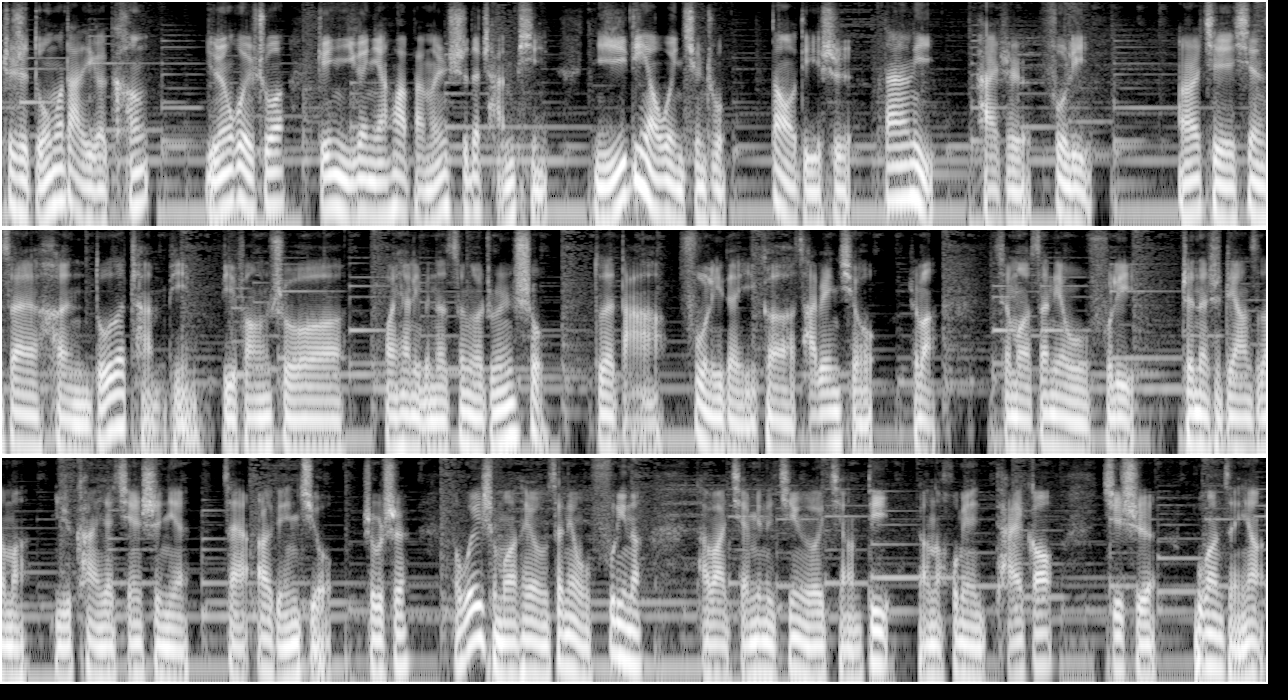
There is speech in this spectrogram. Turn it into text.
这是多么大的一个坑！有人会说，给你一个年化百分之十的产品，你一定要问清楚，到底是单利还是复利。而且现在很多的产品，比方说幻想里面的增额终身寿。都在打复利的一个擦边球，是吧？什么三点五复利，真的是这样子的吗？你去看一下前十年在二点九，是不是？那为什么它有三点五复利呢？它把前面的金额降低，然后后面抬高。其实不管怎样，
